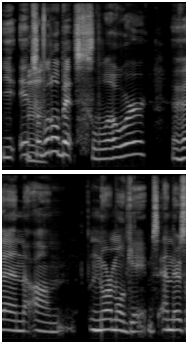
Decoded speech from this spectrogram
It's a Mm. little bit slower than um normal games and there's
